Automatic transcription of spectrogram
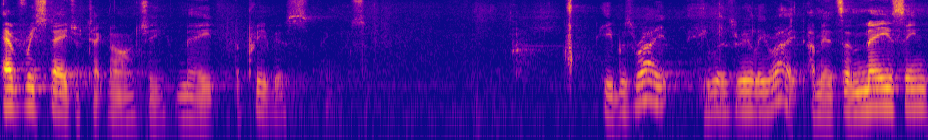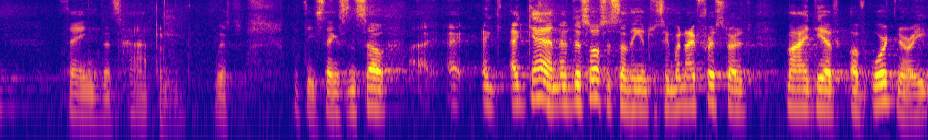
every stage of technology made the previous things. He was right. He was really right. I mean, it's an amazing thing that's happened with, with these things. And so, I, I, again, there's also something interesting. When I first started, my idea of, of ordinary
